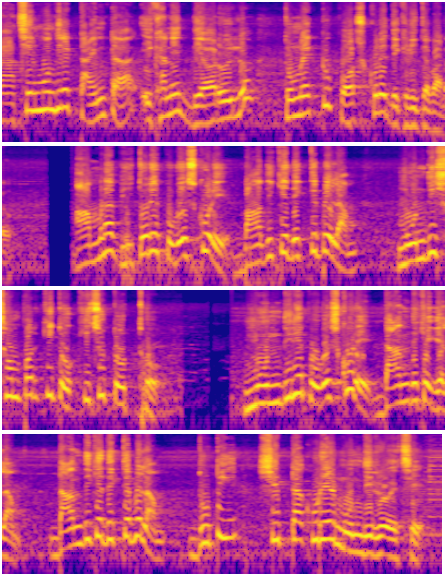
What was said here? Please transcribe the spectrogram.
কাঁচের মন্দিরের টাইমটা এখানে দেওয়া রইল। তোমরা একটু পজ করে দেখে নিতে পারো। আমরা ভিতরে প্রবেশ করে বাঁদিকে দেখতে পেলাম মন্দির সম্পর্কিত কিছু তথ্য। মন্দিরে প্রবেশ করে ডান দিকে গেলাম। ডান দিকে দেখতে পেলাম দুটি শিব ঠাকুরের মন্দির রয়েছে।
